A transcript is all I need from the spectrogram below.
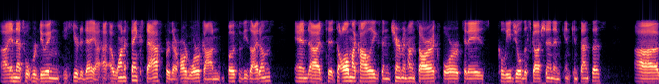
Uh, and that's what we're doing here today. I, I want to thank staff for their hard work on both of these items, and uh, to, to, all my colleagues and Chairman Hoehn-Saric for today's collegial discussion and, and consensus. Uh,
